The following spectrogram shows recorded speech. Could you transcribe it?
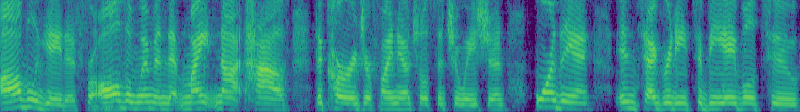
obligated for all mm-hmm. the women that might not have the courage or financial situation or the integrity to be able to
